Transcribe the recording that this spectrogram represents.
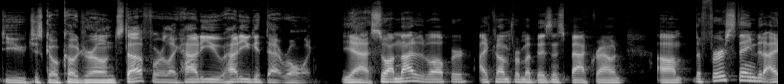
Do you just go code your own stuff, or like how do you how do you get that rolling? Yeah, so I'm not a developer. I come from a business background. Um, the first thing that I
